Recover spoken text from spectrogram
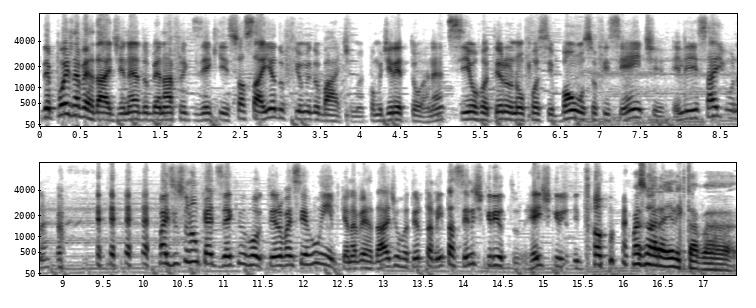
depois, na verdade, né, do Ben Affleck dizer que só saía do filme do Batman como diretor, né? Se o roteiro não fosse bom o suficiente, ele saiu, né? Mas isso não quer dizer que o roteiro vai ser ruim, porque na verdade o roteiro também está sendo escrito, reescrito. Então, Mas não era ele que tava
